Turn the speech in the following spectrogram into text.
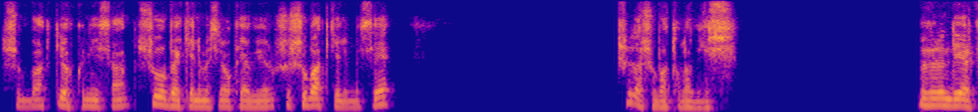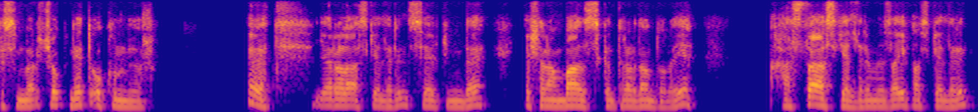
Şubat yok Nisan. Şube kelimesini okuyabiliyorum. Şu Şubat kelimesi. Şu da Şubat olabilir. Mühürün diğer kısımları çok net okunmuyor. Evet, yaralı askerlerin sevkinde yaşanan bazı sıkıntılardan dolayı hasta askerlerin ve zayıf askerlerin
